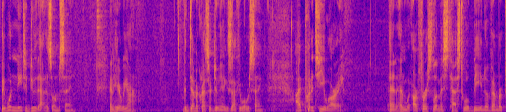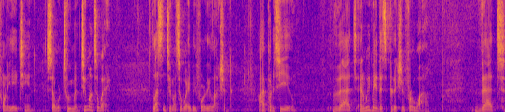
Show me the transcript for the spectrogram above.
They wouldn't need to do that, is what I'm saying. And here we are. The Democrats are doing exactly what we're saying. I put it to you, Ari, and, and our first litmus test will be in November of 2018. So we're two, two months away less than two months away before the election. I put it to you that, and we've made this prediction for a while, that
